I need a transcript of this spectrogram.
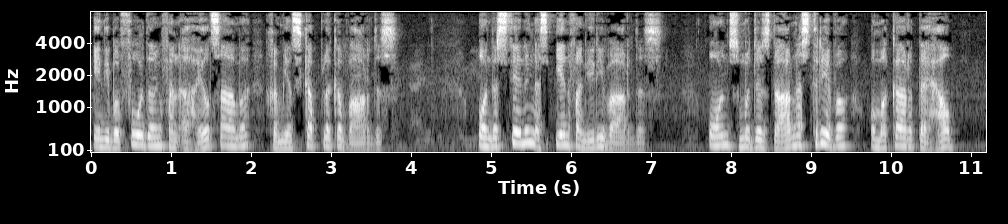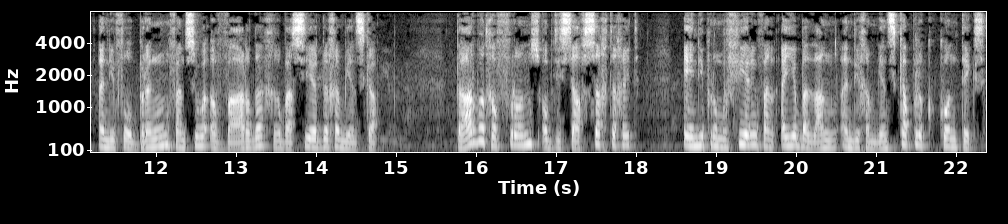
en die bevordering van 'n heilsame gemeenskaplike waardes. Ondersteuning is een van hierdie waardes. Ons moet dus daarna streef om mekaar te help in die volbringing van so 'n waardig gebaseerde gemeenskap. Daar word gefrons op die selfsugtigheid en die promovering van eie belang in die gemeenskaplike konteks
